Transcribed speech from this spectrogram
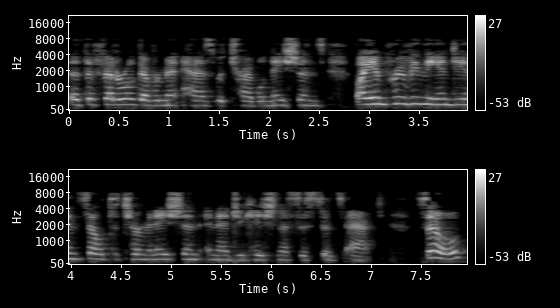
that the federal government has with tribal nations by improving the Indian Self-Determination and Education Assistance Act so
